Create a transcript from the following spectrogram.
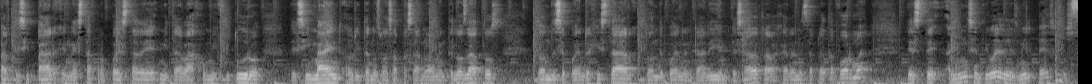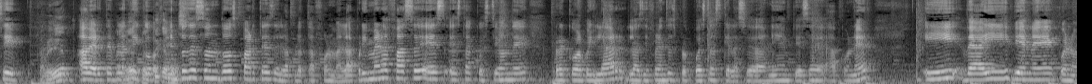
participar en esta propuesta de mi trabajo, mi futuro, de C-Mind. Ahorita nos vas a pasar nuevamente los datos, dónde se pueden registrar, dónde pueden entrar y empezar a trabajar en esta plataforma. Este, hay un incentivo de 10 mil pesos. Sí. A ver. A ver, te ver, platico. Entonces son dos partes de la plataforma. La primera fase es esta cuestión de recopilar las diferentes propuestas que la ciudadanía empiece a poner. Y de ahí viene, bueno,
